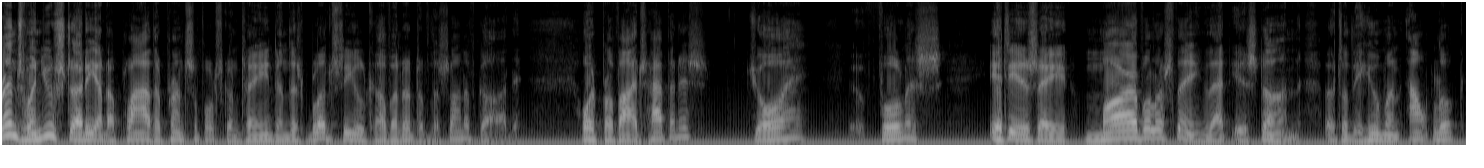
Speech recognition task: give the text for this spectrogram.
Friends, when you study and apply the principles contained in this blood sealed covenant of the Son of God, oh, it provides happiness, joy, fullness. It is a marvelous thing that is done uh, to the human outlook,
